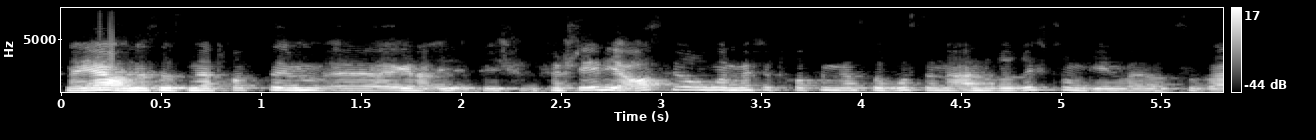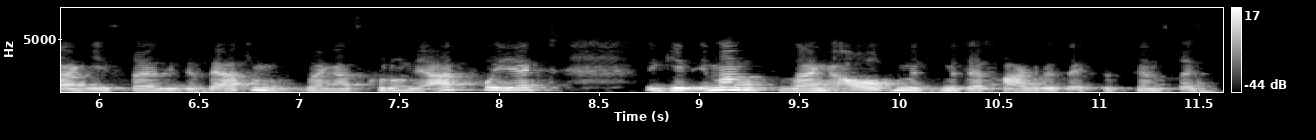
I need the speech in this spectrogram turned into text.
Naja, und es ist ja trotzdem, äh, genau, ich, ich, verstehe die Ausführungen und möchte trotzdem ganz bewusst in eine andere Richtung gehen, weil sozusagen Israel die Bewertung sozusagen als Kolonialprojekt geht immer sozusagen auch mit, mit der Frage des Existenzrechts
